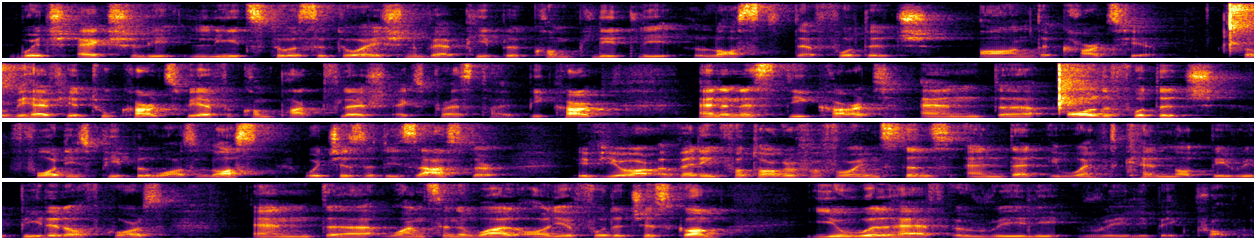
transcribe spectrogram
which actually leads to a situation where people completely lost their footage on the cards here. So we have here two cards. We have a compact flash express type B card and an SD card and uh, all the footage for these people was lost, which is a disaster. If you are a wedding photographer, for instance, and that event cannot be repeated, of course, and uh, once in a while all your footage is gone, you will have a really, really big problem.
